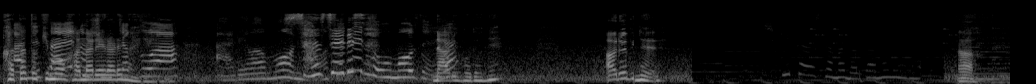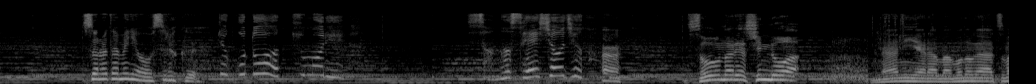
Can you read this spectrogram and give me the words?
片時も離れられないで。あれはもう賛成ですと思うぜなるほどね。アルビねああそのためにはおそらく。ってことはつまりその青少獣そうなりゃ進路は何やら魔物が集ま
